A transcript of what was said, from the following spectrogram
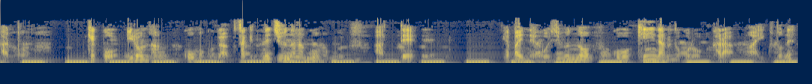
あの、結構いろんな項目が、さっきのね、17項目あって、やっぱりね、こう自分のこう気になるところから、まあ行くとね、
